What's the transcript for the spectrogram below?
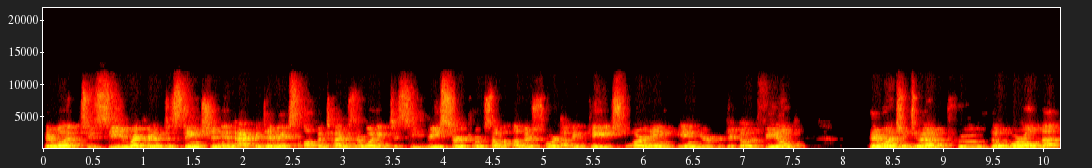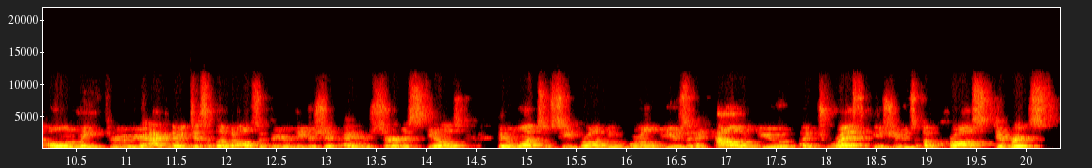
They want to see record of distinction in academics. Oftentimes they're wanting to see research or some other sort of engaged learning in your particular field. They want you to improve the world, not only through your academic discipline, but also through your leadership and your service skills. They want to see broadening worldviews and how you address issues across difference.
